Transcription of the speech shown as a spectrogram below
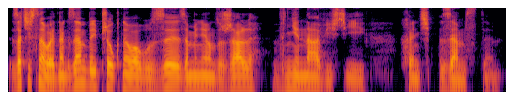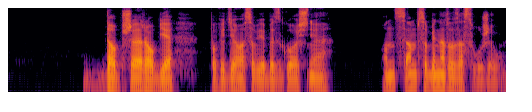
Zacisnęła jednak zęby i przełknęła łzy, zamieniając żal w nienawiść i chęć zemsty. Dobrze robię, powiedziała sobie bezgłośnie. On sam sobie na to zasłużył.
